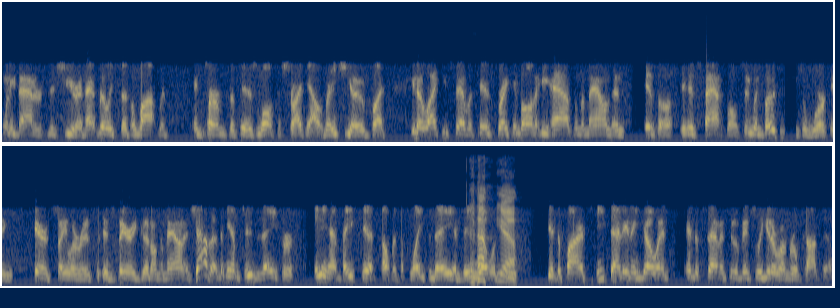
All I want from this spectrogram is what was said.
20 batters this year, and that really says a lot with in terms of his walk to strikeout ratio. But you know, like you said, with his breaking ball that he has on the mound and his uh, his fastball too, when both of these are working, Garrett Saylor is is very good on the mound. And shout out to him too today for hitting that base hit up at the plate today and being able yeah. to get the Pirates keep that inning going in the seventh to eventually get a run rule contest.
